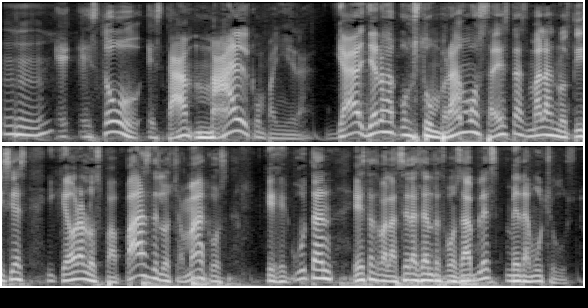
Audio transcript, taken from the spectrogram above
E- Esto está mal, compañera. Ya, ya nos acostumbramos a estas malas noticias y que ahora los papás de los chamacos que ejecutan estas balaceras sean responsables, me da mucho gusto.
